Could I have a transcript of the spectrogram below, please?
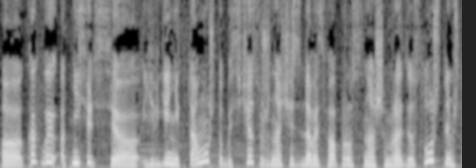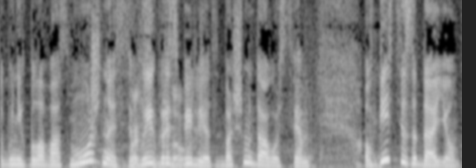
А, как вы отнесетесь, э, Евгений, к тому, чтобы сейчас уже начать задавать вопросы нашим радиослушателям, чтобы у них была возможность выиграть билет с большим удовольствием. Вместе задаем.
